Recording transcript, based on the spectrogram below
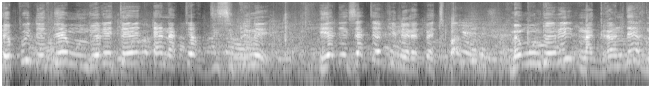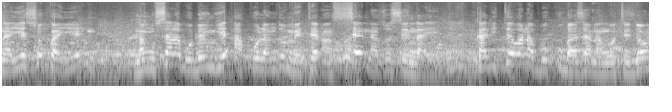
et puis de deux mundwele te un acteur discipliné Il y a des acteurs qui ne répètent pas. Mais Munderi, na grandeur, na yesoka ye, na musala bobengi akolando metteur en scène azo senga ye. Qualité wana beaucoup baza na ngote. Donc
